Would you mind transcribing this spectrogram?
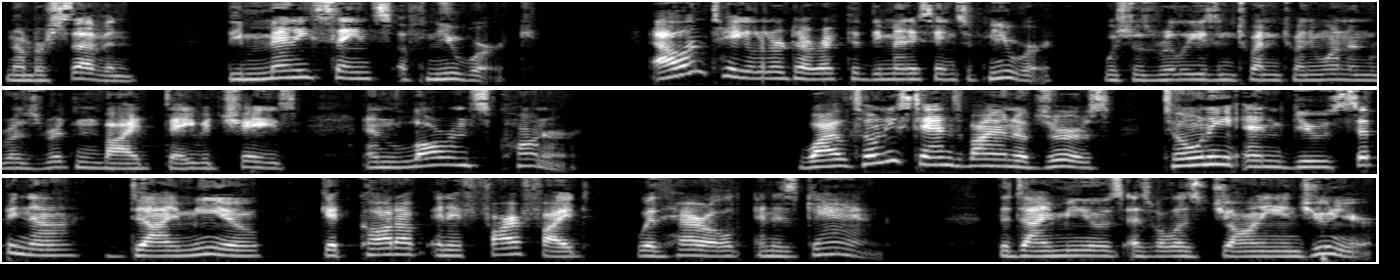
Number 7. The Many Saints of Newark. Alan Taylor directed The Many Saints of Newark, which was released in 2021 and was written by David Chase and Lawrence Konner. While Tony stands by and observes, Tony and Giuseppina Daimio get caught up in a firefight with Harold and his gang, the Daimyos as well as Johnny and Junior.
